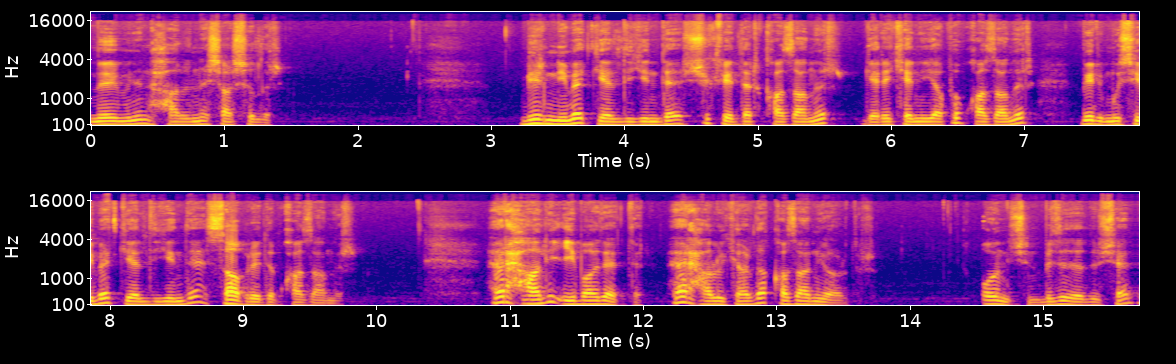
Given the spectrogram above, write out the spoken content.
Müminin haline şaşılır. Bir nimet geldiğinde şükreder kazanır, gerekeni yapıp kazanır. Bir musibet geldiğinde sabredip kazanır. Her hali ibadettir. Her halükarda kazanıyordur. Onun için bize de düşen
